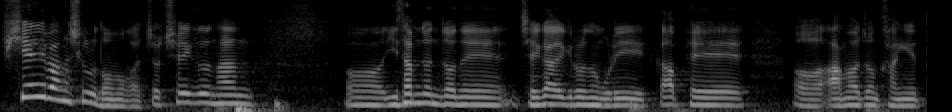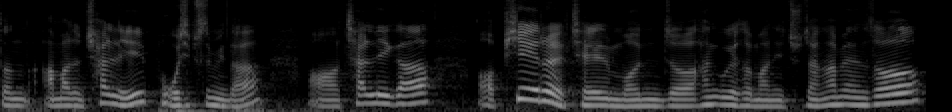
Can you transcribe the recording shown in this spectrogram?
PL 방식으로 넘어갔죠. 최근 한 어, 2, 3년 전에 제가 알기로는 우리 카페에 어, 아마존 강의했던 아마존 찰리 보고 싶습니다. 어, 찰리가 어, PL을 제일 먼저 한국에서 많이 주장하면서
